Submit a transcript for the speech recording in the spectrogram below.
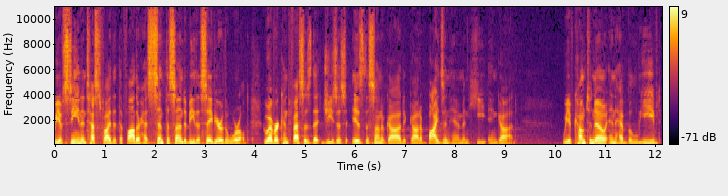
We have seen and testified that the Father has sent the Son to be the Savior of the world. Whoever confesses that Jesus is the Son of God, God abides in him, and he in God. We have come to know and have believed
